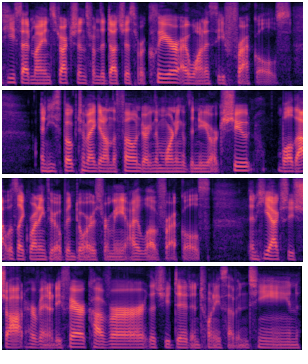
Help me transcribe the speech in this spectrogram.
he said, My instructions from the Duchess were clear. I want to see freckles. And he spoke to Megan on the phone during the morning of the New York shoot. Well, that was like running through open doors for me. I love freckles. And he actually shot her Vanity Fair cover that she did in 2017,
